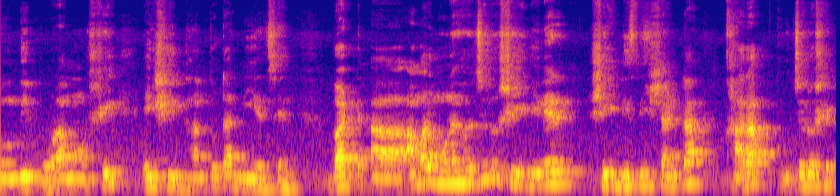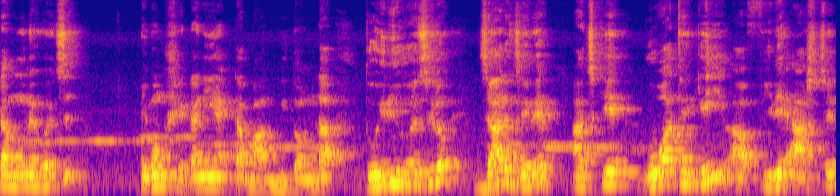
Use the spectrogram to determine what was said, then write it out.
নন্দীর পরামর্শেই এই সিদ্ধান্তটা নিয়েছেন। বাট আমার মনে হয়েছিল সেই দিনের সেই ডিসিশনটা খারাপ কোচেরও সেটা মনে হয়েছে এবং সেটা নিয়ে একটা বাক বিতণ্ডা তৈরি হয়েছিল। যার জেরে আজকে গোয়া থেকেই ফিরে আসছেন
